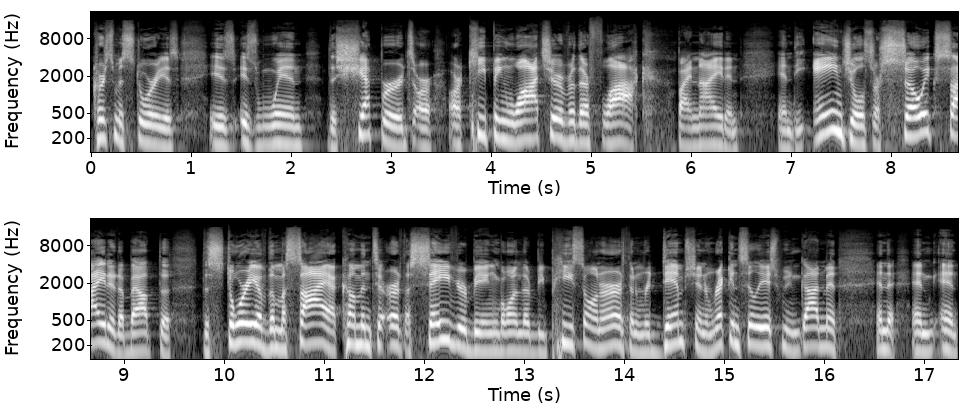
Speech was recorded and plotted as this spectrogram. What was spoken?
Christmas story is, is, is when the shepherds are, are keeping watch over their flock by night. And, and the angels are so excited about the, the story of the Messiah coming to earth, a Savior being born. There'd be peace on earth and redemption and reconciliation between God and man. And, the, and, and,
